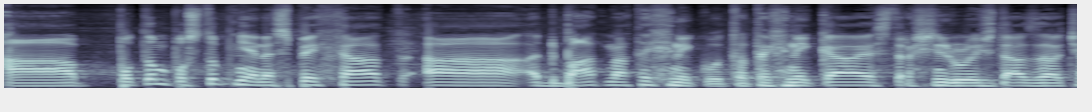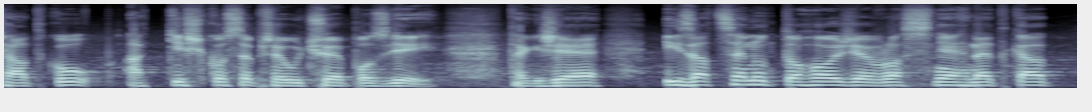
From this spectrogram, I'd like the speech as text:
A potom postupně nespěchat a dbát na techniku. Ta technika je strašně důležitá za začátku a těžko se přeučuje později. Takže i za cenu toho, že vlastně hnedka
